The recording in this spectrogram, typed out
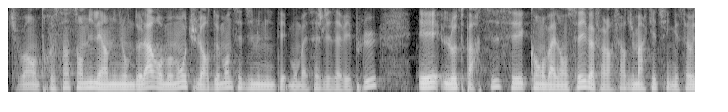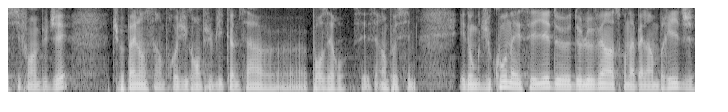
tu vois, entre 500 000 et 1 million de dollars au moment où tu leur demandes ces 10 000 unités. Bon, bah ça, je les avais plus. Et l'autre partie, c'est quand on va lancer, il va falloir faire du marketing. Et ça aussi, il faut un budget. Tu peux pas lancer un produit grand public comme ça euh, pour zéro. C'est impossible. Et donc, du coup, on a essayé de, de lever un, ce qu'on appelle un bridge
